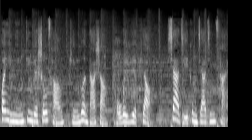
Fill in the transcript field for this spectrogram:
欢迎您订阅、收藏、评论、打赏、投喂月票，下集更加精彩。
